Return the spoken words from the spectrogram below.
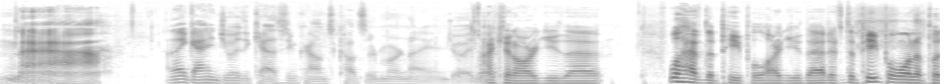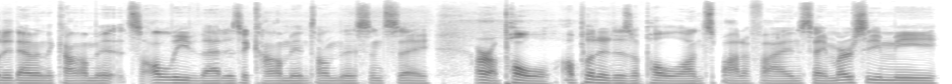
Nah, I think I enjoyed the Casting Crowns concert more than I enjoyed. I can argue that. We'll have the people argue that. If the people want to put it down in the comments, I'll leave that as a comment on this and say, or a poll. I'll put it as a poll on Spotify and say, MercyMe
